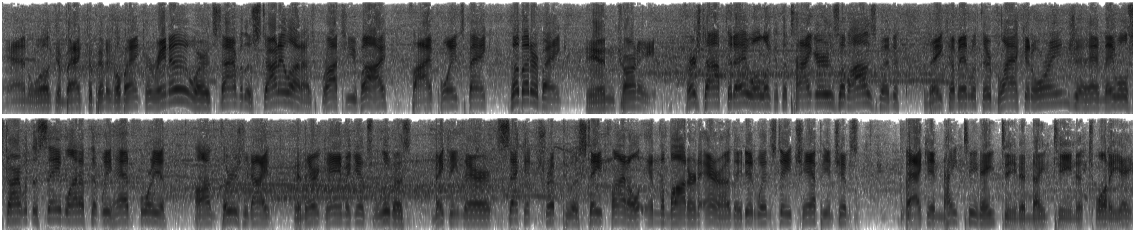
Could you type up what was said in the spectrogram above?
And welcome back to Pinnacle Bank Arena, where it's time for the starting lineups. Brought to you by Five Points Bank, the better bank in Kearney. First off today, we'll look at the Tigers of Osmond. They come in with their black and orange, and they will start with the same lineup that we had for you on Thursday night in their game against Loomis, making their second trip to a state final in the modern era. They did win state championships back in 1918 and 1928.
